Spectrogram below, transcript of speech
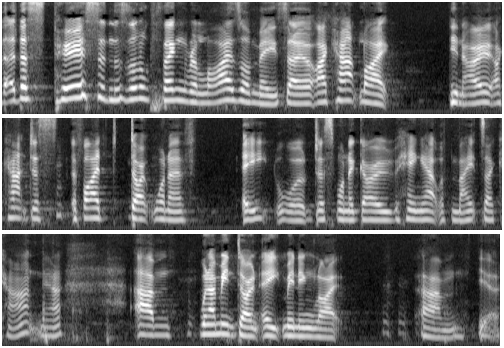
th- this person, this little thing relies on me. So I can't, like, you know, I can't just, if I don't want to eat or just want to go hang out with mates, I can't now. Um, when I meant don't eat, meaning like um, yeah,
